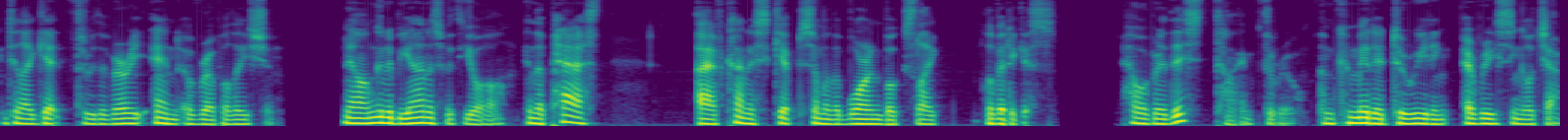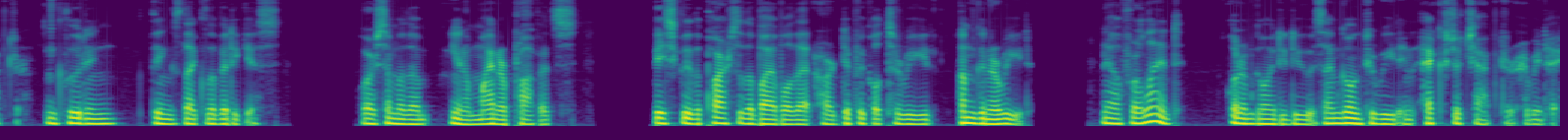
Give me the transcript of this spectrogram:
until I get through the very end of Revelation. Now, I'm going to be honest with you all. In the past, I've kind of skipped some of the boring books like Leviticus. However, this time through, I'm committed to reading every single chapter, including things like Leviticus or some of the, you know, minor prophets. Basically, the parts of the Bible that are difficult to read, I'm going to read. Now, for Lent, what I'm going to do is I'm going to read an extra chapter every day.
